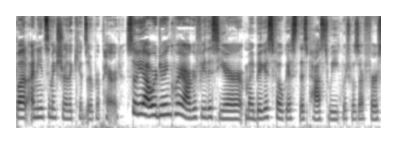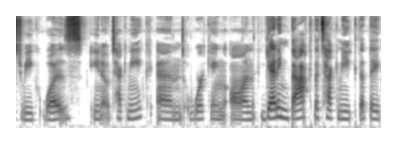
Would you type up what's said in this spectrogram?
but I need to make sure the kids are prepared. So yeah, we're doing choreography this year. My biggest focus this past week, which was our first week, was, you know, technique and working on getting back the technique that they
